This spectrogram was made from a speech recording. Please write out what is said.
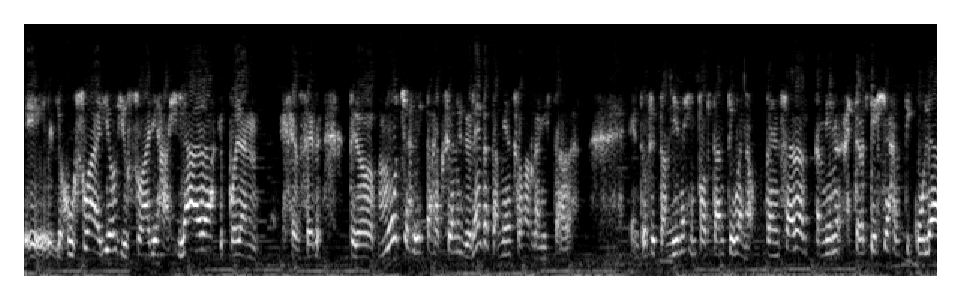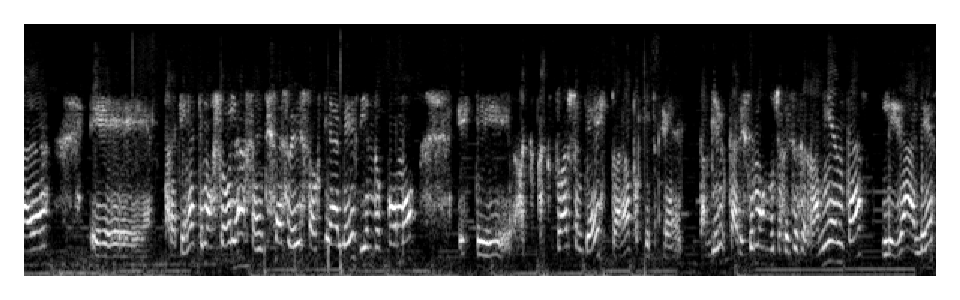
eh, los usuarios y usuarias aisladas que puedan ejercer, pero muchas de estas acciones violentas también son organizadas. Entonces también es importante, bueno, pensar también estrategias articuladas eh, para que no estemos solas frente a las redes sociales viendo cómo este, actuar frente a esto, ¿no? Porque eh, también carecemos muchas veces de herramientas legales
